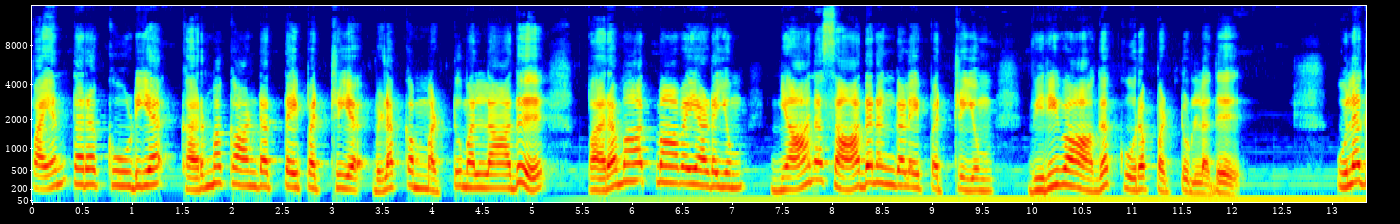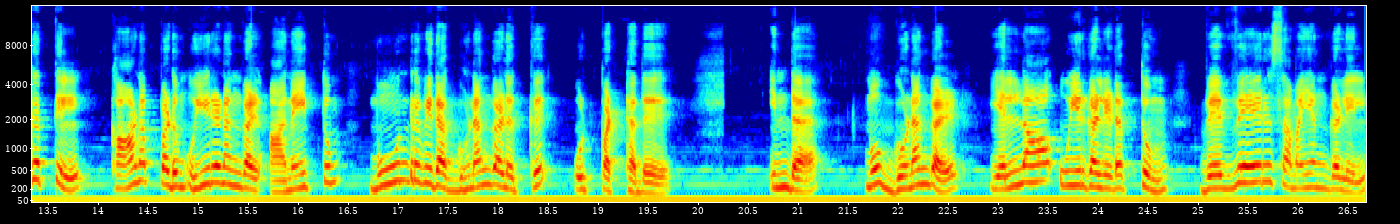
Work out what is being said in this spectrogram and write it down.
பயன் தரக்கூடிய கர்மகாண்டத்தை பற்றிய விளக்கம் மட்டுமல்லாது பரமாத்மாவை அடையும் ஞான சாதனங்களை பற்றியும் விரிவாக கூறப்பட்டுள்ளது. உலகத்தில் காணப்படும் உயிரினங்கள் அனைத்தும் மூன்று வித குணங்களுக்கு உட்பட்டது. இந்த முக்குணங்கள் எல்லா உயிர்களிடத்தும் வெவ்வேறு சமயங்களில்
